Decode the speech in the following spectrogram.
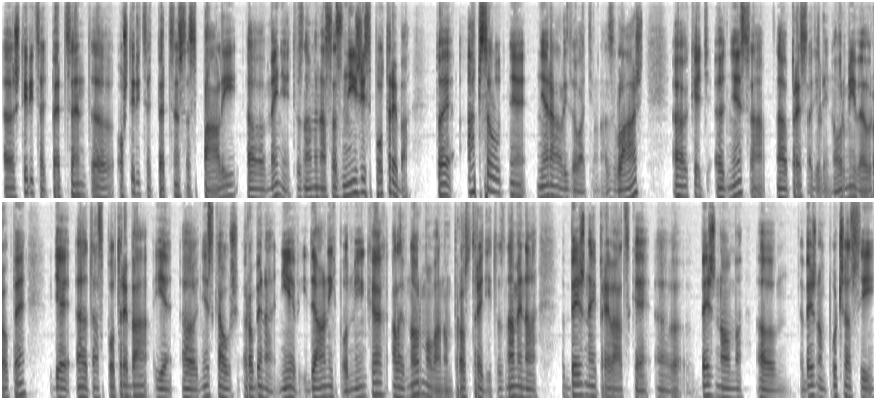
40%, e, e, o 40% sa spáli menej, to znamená sa zníži spotreba. To je absolútne nerealizovateľná, zvlášť keď dnes sa presadili normy v Európe, kde tá spotreba je dneska už robená nie v ideálnych podmienkach, ale v normovanom prostredí. To znamená v bežnej prevádzke, v bežnom, bežnom počasí,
